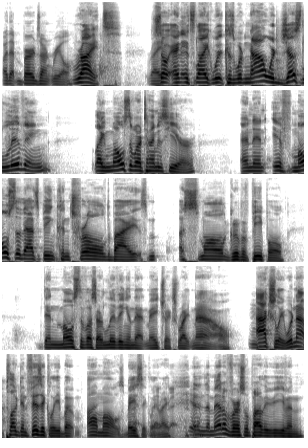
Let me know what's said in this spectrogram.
or that birds aren't real. right. Right. So, and it's like, because we're now, we're just living, like most of our time is here. And then if most of that's being controlled by a small group of people, then most of us are living in that matrix right now. Mm. Actually, we're not plugged in physically, but almost, basically, right? right. And the metaverse will probably be even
